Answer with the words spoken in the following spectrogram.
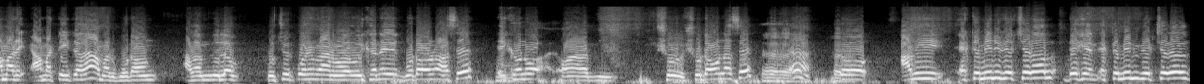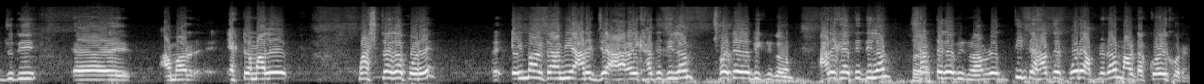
আমার আমারটা এটা না আমার গোডাউন আলহামদুলিল্লাহ প্রচুর পরিমাণ ওইখানে গোডাউন আছে এখানেও শোডাউন আছে। হ্যাঁ, হ্যাঁ, হ্যাঁ তো আমি একটা ম্যানুফ্যাকচারাল দেখেন একটা ম্যানুফ্যাকচারাল যদি আহ, আমার একটা মালে পাঁচ টাকা পরে এই মালটা আমি আরেক যে আরেক হাতে দিলাম ছয় টাকা বিক্রি করলাম। আরেক হাতে দিলাম সাত টাকা বিক্রি করলাম। আমরা তিনটা হাতের পরে আপনারা মালটা ক্রয় করেন।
